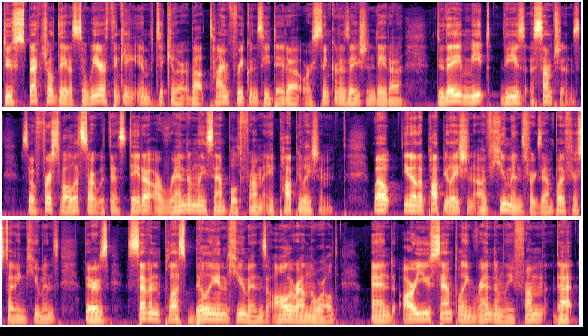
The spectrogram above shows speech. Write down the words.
do spectral data, so we are thinking in particular about time frequency data or synchronization data do they meet these assumptions? So first of all, let's start with this. Data are randomly sampled from a population. Well, you know, the population of humans, for example, if you're studying humans, there's 7 plus billion humans all around the world. And are you sampling randomly from that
